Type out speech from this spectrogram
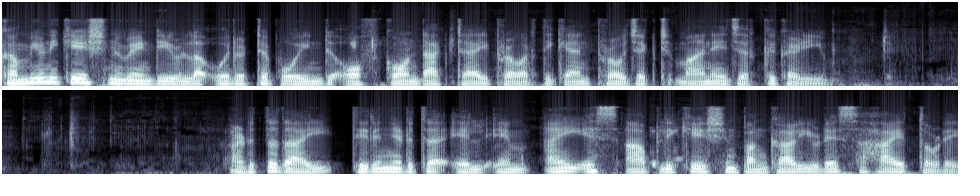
കമ്മ്യൂണിക്കേഷനു വേണ്ടിയുള്ള ഒരൊറ്റ പോയിന്റ് ഓഫ് കോൺടാക്റ്റായി പ്രവർത്തിക്കാൻ പ്രോജക്ട് മാനേജർക്ക് കഴിയും. അടുത്തതായി തിരഞ്ഞെടുത്ത L M I S application പങ്കാളിയുടെ സഹായത്തോടെ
